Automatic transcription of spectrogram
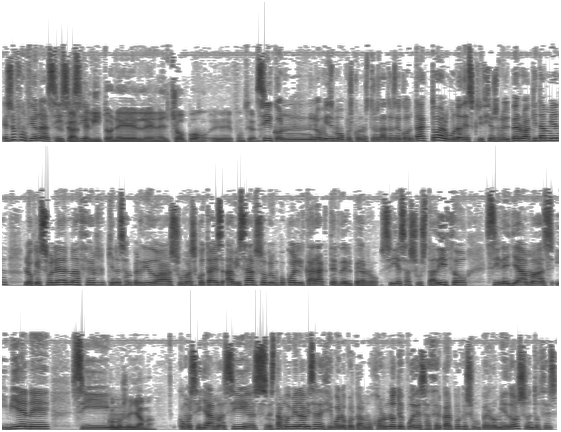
Eso funciona, sí, el sí, cartelito en el en el chopo eh, funciona. Sí, con lo mismo, pues con nuestros datos de contacto, alguna descripción sobre el perro. Aquí también lo que suelen hacer quienes han perdido a su mascota es avisar sobre un poco el carácter del perro. Si es asustadizo, si le llamas y viene, si... ¿Cómo se llama? cómo se llama, sí, es, está muy bien avisar decir, bueno, porque a lo mejor no te puedes acercar porque es un perro miedoso, entonces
